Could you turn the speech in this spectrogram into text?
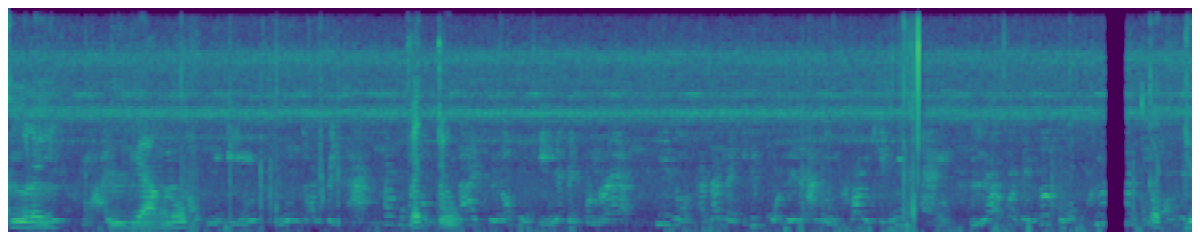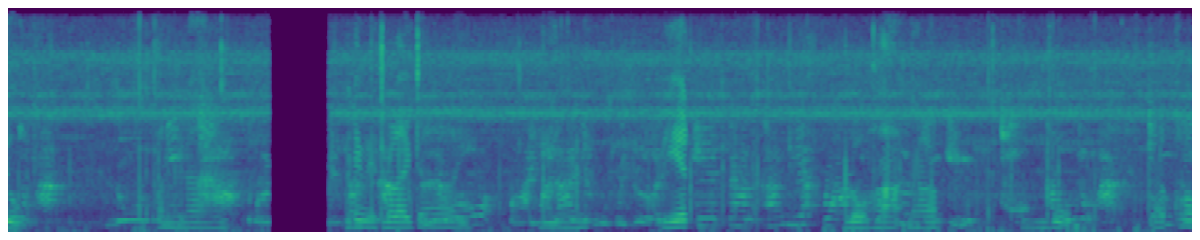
คืออะไรยางลบกระจุกกระจุกผนังไม่มีทำอะไรได้ หินเพชรโลหะนะครับบุแล้วก็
